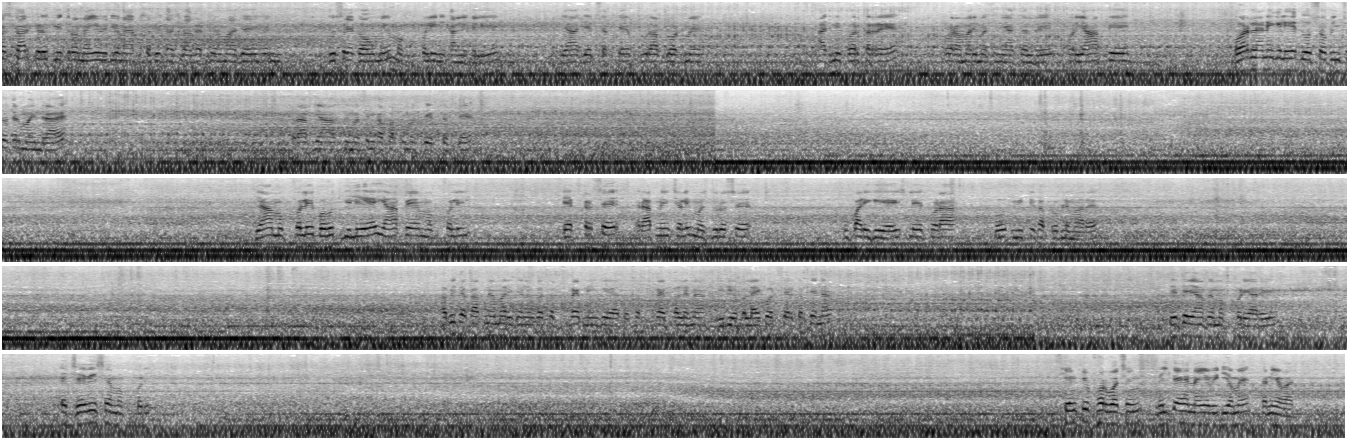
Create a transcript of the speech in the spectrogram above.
नमस्कार खेडूत मित्रों नई वीडियो में आप सभी का स्वागत है। हम आज हैं दूसरे गाँव में मूंगफली निकालने के लिए यहाँ देख सकते हैं, पूरा प्लॉट में आदमी भर कर रहे हैं और हमारी मशीन यहाँ चल रही है। और यहाँ पे भर लाने के लिए दो सौ पंचहत्तर महिंद्रा है। और आप यहाँ अपनी मशीन का परफॉर्मेंस देख सकते हैं। यहाँ मूँगफली बहुत गिली है। यहाँ पे मूँगफली ट्रैक्टर से राप नहीं चली, मजदूरों से उपाड़ी गई है। इसलिए थोड़ा बहुत मिट्टी का प्रॉब्लम आ रहा है। अभी तक आपने हमारे चैनल को सब्सक्राइब नहीं किया तो सब्सक्राइब कर लेना, वीडियो को लाइक और शेयर कर देना। देखिए, यहाँ पे मगफड़ी आ रही है। ये से है मगफड़ी थैंक यू फॉर वॉचिंग मिलते हैं नए वीडियो में धन्यवाद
